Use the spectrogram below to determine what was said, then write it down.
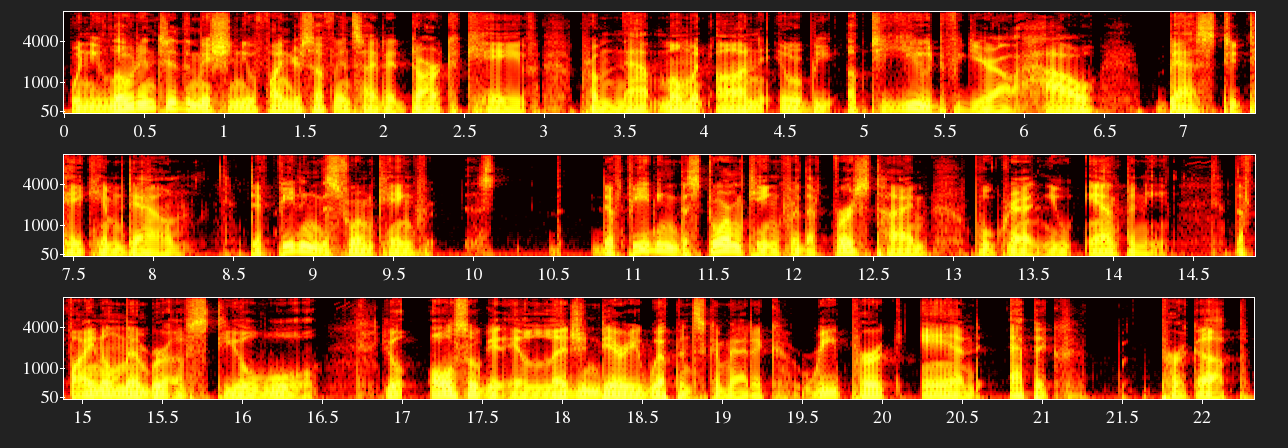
When you load into the mission, you'll find yourself inside a dark cave. From that moment on, it will be up to you to figure out how best to take him down. Defeating the Storm King defeating the Storm King for the first time will grant you Anthony, the final member of Steel Wool. You'll also get a legendary weapon schematic, reperk, and epic perk up.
